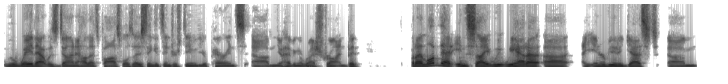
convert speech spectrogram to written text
the way that was done, and how that's possible. So I just think it's interesting with your parents, um, you know, having a restaurant, but but I love that insight. We we had a uh, I interviewed a guest um,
